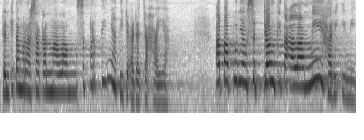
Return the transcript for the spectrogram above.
dan kita merasakan malam sepertinya tidak ada cahaya. Apa pun yang sedang kita alami hari ini,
